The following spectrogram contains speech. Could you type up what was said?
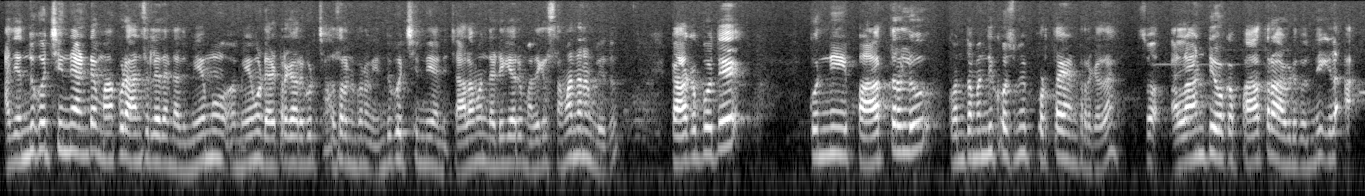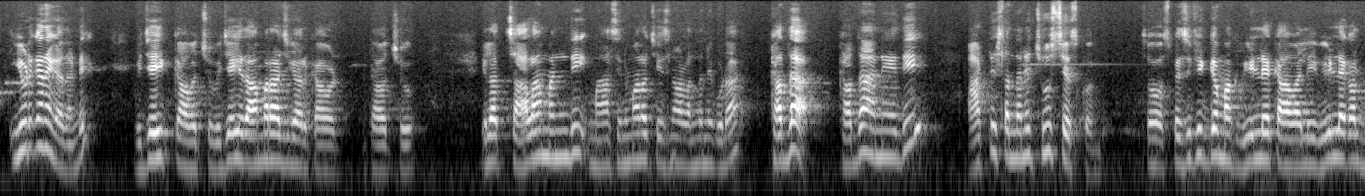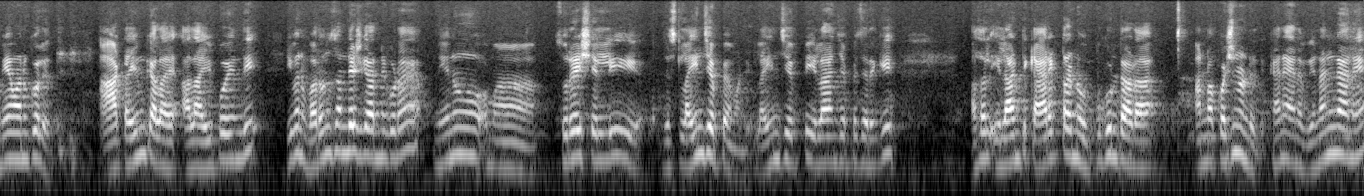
అది ఎందుకు వచ్చింది అంటే మాకు కూడా ఆన్సర్ లేదండి. అది మేము మేము డైరెక్టర్ గారు కూడా చాలాసార్లు అనుకున్నాం. ఎందుకు వచ్చింది అని. చాలామంది అడిగారు మా దగ్గర సమాధానం లేదు. కాకపోతే కొన్ని పాత్రలు కొంతమంది కోసమే పుడతాయి అంటారు కదా. సో అలాంటి ఒక పాత్ర ఆవిడకు ఉంది. ఇలా ఈవిడకనే కదండి. విజయ్ కావచ్చు విజయ్ రామరాజు గారు కావ కావచ్చు. ఇలా చాలామంది మా సినిమాలో చేసిన వాళ్ళందరినీ కూడా కథ కథ అనేది ఆర్టిస్ట్ అందరినీ చూస్ చేసుకుంది. సో స్పెసిఫిక్గా మాకు వీళ్ళే కావాలి వీళ్ళే కావాలి మేము అనుకోలేదు. ఆ టైంకి అలా అలా అయిపోయింది. ఈవెన్ వరుణ్ సందేశ్ గారిని కూడా నేను మా సురేష్ వెళ్ళి జస్ట్ లైన్ చెప్పామండి. లైన్ చెప్పి ఇలా అని చెప్పేసరికి అసలు ఇలాంటి క్యారెక్టర్ ఆయన ఒప్పుకుంటాడా అన్న క్వశ్చన్ ఉండేది. కానీ ఆయన వినంగానే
